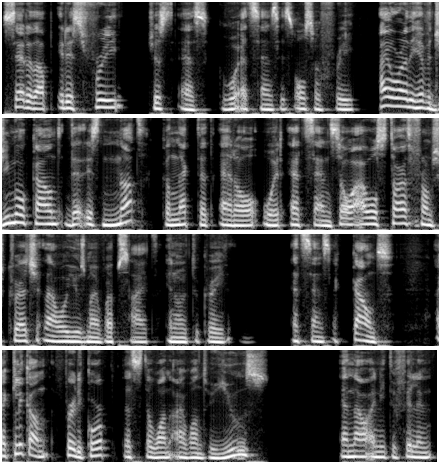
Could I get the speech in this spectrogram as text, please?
set it up. It is free, just as Google AdSense is also free. I already have a Gmail account that is not connected at all with AdSense. So I will start from scratch and I will use my website in order to create AdSense account. I click on Ferdy Corp. That's the one I want to use. And now I need to fill in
